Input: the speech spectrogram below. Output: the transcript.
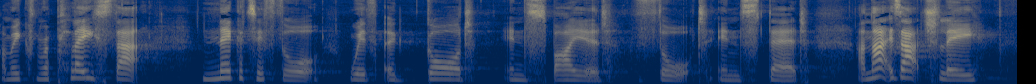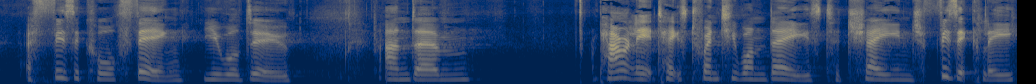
and we can replace that negative thought with a God inspired thought instead. And that is actually a physical thing you will do. And um, apparently, it takes 21 days to change physically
